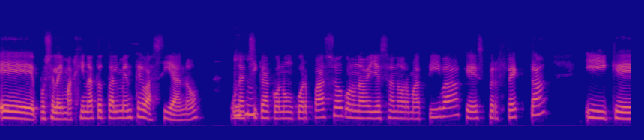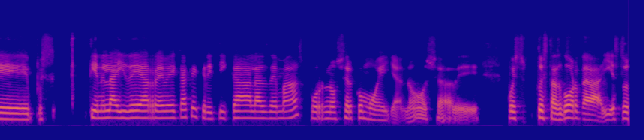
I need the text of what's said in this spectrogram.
eh, pues se la imagina totalmente vacía, ¿no? Una chica con un cuerpazo, con una belleza normativa que es perfecta y que pues tiene la idea Rebeca que critica a las demás por no ser como ella, ¿no? O sea, de pues tú estás gorda y esto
